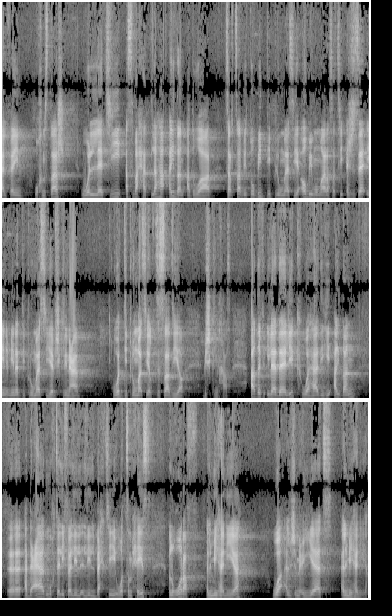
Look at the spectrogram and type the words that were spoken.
2015 والتي أصبحت لها أيضا أدوار ترتبط بالدبلوماسية أو بممارسة أجزاء من الدبلوماسية بشكل عام. والدبلوماسية الاقتصادية بشكل خاص. أضف إلى ذلك وهذه أيضا آه، أبعاد مختلفة للبحث والتمحيص الغرف المهنية والجمعيات المهنية.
